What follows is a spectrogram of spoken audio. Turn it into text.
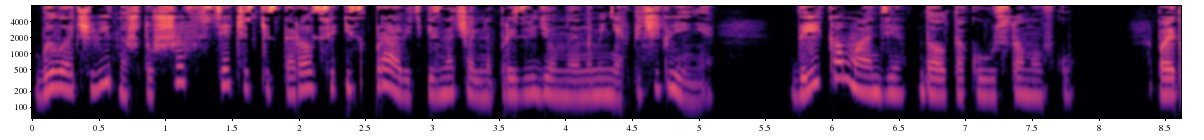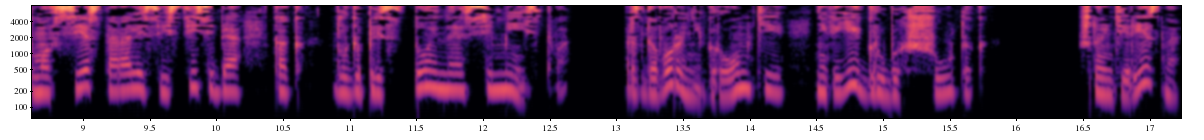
Было очевидно, что шеф всячески старался исправить изначально произведенное на меня впечатление, да и команде дал такую установку. Поэтому все старались вести себя как благопристойное семейство. Разговоры негромкие, никаких грубых шуток. Что интересно,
